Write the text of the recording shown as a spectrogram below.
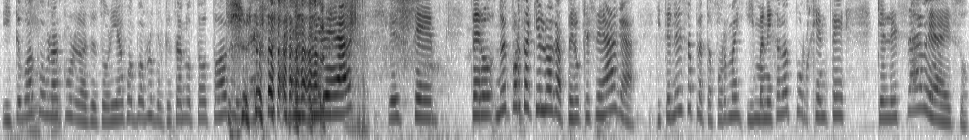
Y te voy a cobrar por la asesoría, Juan Pablo, porque está anotado todas mis ideas. Este, pero no importa quién lo haga, pero que se haga. Y tener esa plataforma y manejada por gente que le sabe a eso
